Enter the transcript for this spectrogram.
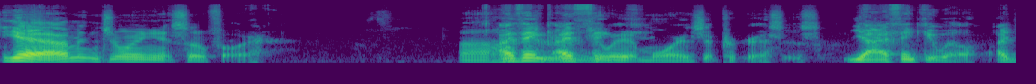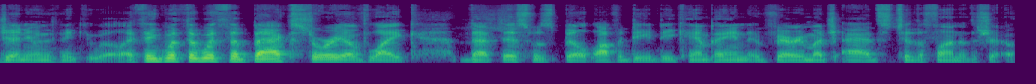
yeah, I'm enjoying it so far. Uh, I think- I think- it more as it progresses. Yeah, I think you will. I genuinely think you will. I think with the with the backstory of like that this was built off a D&D campaign, it very much adds to the fun of the show.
